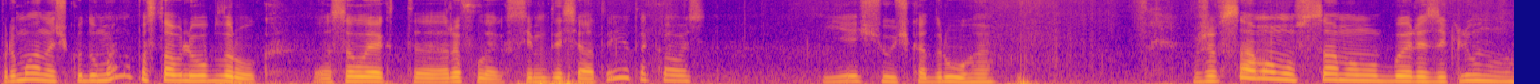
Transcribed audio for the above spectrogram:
приманочку, думаю, ну поставлю воблерок. Select Reflex 70 і така ось є щучка друга. Вже в самому в самому березі клюнула.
